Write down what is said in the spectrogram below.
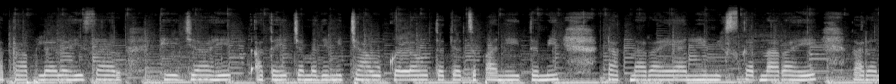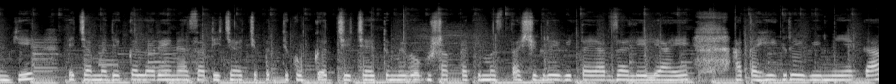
आता आपल्याला हे सार हे जे आहेत आता ह्याच्यामध्ये मी चहा उकळला होता त्याचं पाणी इथं मी टाकणार आहे आणि हे मिक्स करणार आहे. कारण की ह्याच्यामध्ये कलर येण्यासाठी चहाची पत्ती खूप गरजेची आहे. तुम्ही बघू शकता की मस्त अशी ग्रेव्ही तयार झालेली आहे. आता ही ग्रेव्ही मी एका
